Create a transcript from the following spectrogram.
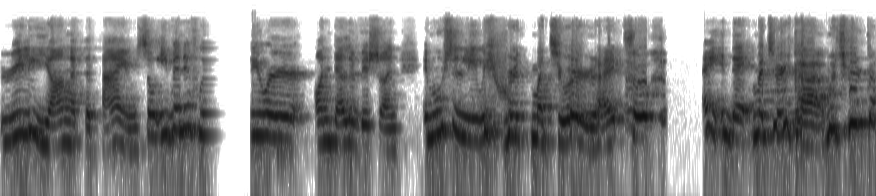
really young at the time. So even if we, we were on television, emotionally we weren't mature, right? So, ay, hindi, mature ka, mature ka.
